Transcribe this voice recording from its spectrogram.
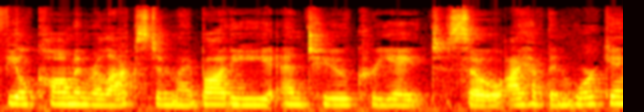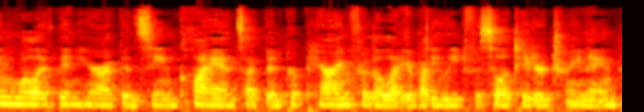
feel calm and relaxed in my body and to create. So I have been working while I've been here. I've been seeing clients. I've been preparing for the Let Your Body Lead facilitator training,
